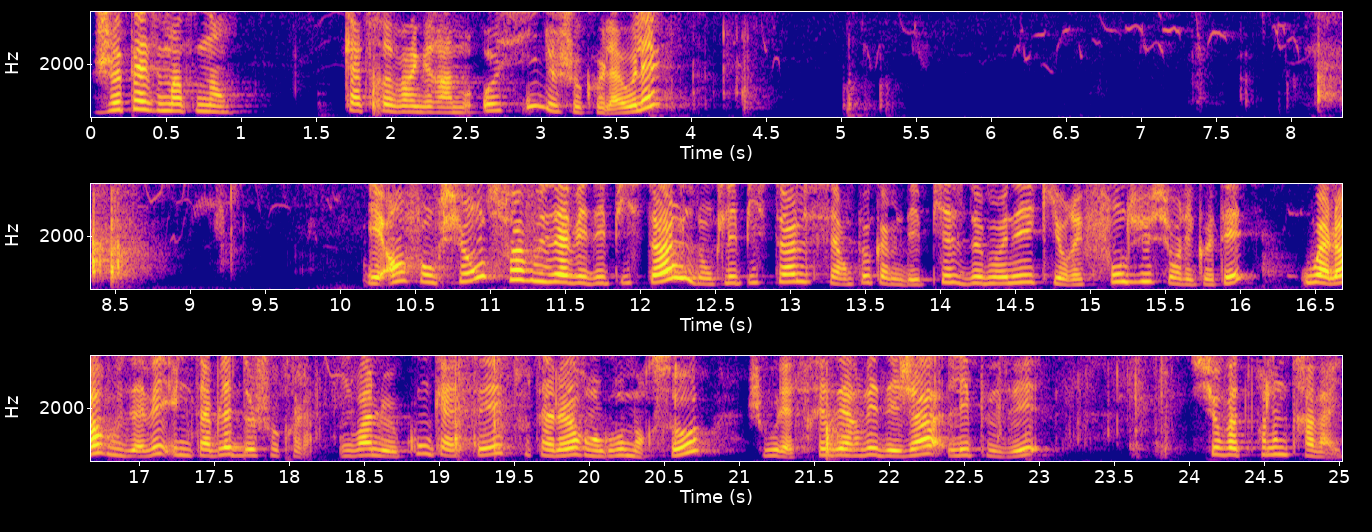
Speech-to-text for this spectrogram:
Je pèse maintenant 80 g aussi de chocolat au lait. Et en fonction, soit vous avez des pistoles, donc les pistoles c'est un peu comme des pièces de monnaie qui auraient fondu sur les côtés, ou alors vous avez une tablette de chocolat. On va le concasser tout à l'heure en gros morceaux. Je vous laisse réserver déjà les peser sur votre plan de travail.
